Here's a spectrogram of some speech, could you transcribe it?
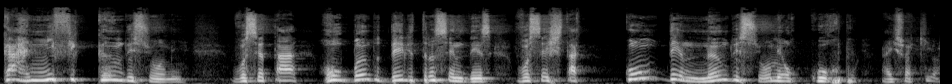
carnificando esse homem. Você está roubando dele transcendência. Você está condenando esse homem ao corpo. É isso aqui, ó.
